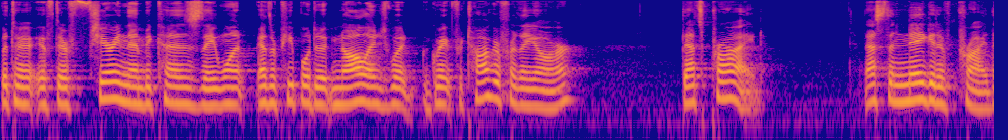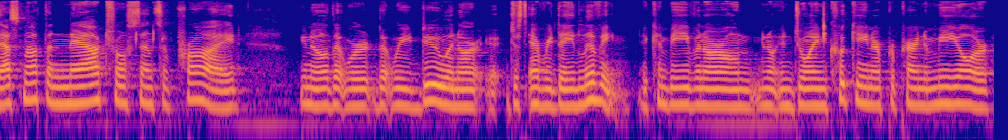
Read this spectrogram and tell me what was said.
But they're, if they're sharing them because they want other people to acknowledge what a great photographer they are, that's pride. That's the negative pride. That's not the natural sense of pride, you know, that, we're, that we do in our just everyday living. It can be even our own, you know, enjoying cooking or preparing a meal, or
